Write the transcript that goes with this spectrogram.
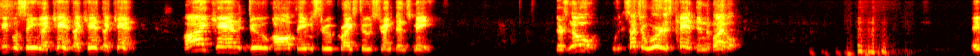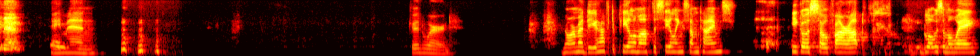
People saying, I can't, I can't, I can't. I can do all things through Christ who strengthens me. There's no such a word as can't in the Bible. Amen. Amen. Good word. Norma, do you have to peel him off the ceiling sometimes? He goes so far up, blows him away.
